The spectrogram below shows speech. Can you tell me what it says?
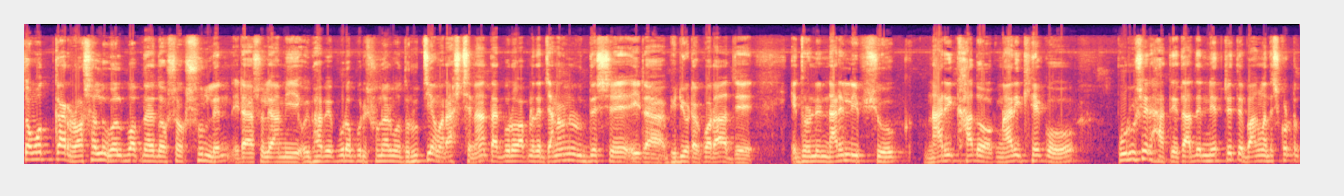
চমৎকার রসালো গল্প আপনারা দর্শক শুনলেন। এটা আসলে আমি ওইভাবে পুরোপুরি শোনার মতো রুচি আমার আসছে না। তারপরেও আপনাদের জানানোর উদ্দেশ্যে এটা ভিডিওটা করা যে এ ধরনের নারী লিপসুক নারী খাদক নারী খেকো পুরুষের হাতে তাদের নেতৃত্বে বাংলাদেশ কত-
